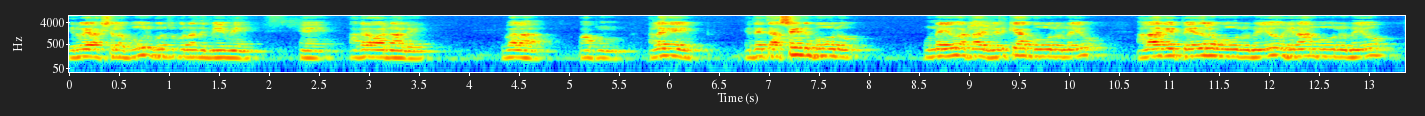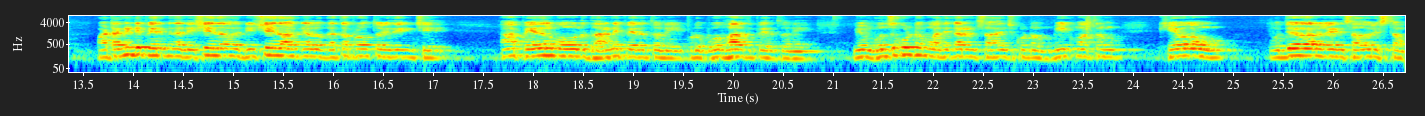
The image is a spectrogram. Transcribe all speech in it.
ఇరవై లక్షల భూములు గుంజుకున్నది మేమే. ఏ, అగ్రవర్ణాలే. ఇవాళ పాపం అలాగే ఏదైతే అసైన్డ్ భూములు ఉన్నాయో అట్లాగే లెడికా భూములు ఉన్నాయో అలాగే పేదల భూములు ఉన్నాయో హినాం భూములు ఉన్నాయో వాటన్నిటి పేరు మీద నిషేధ నిషేధాజ్ఞలు గత ప్రభుత్వం విధించి పేదల భూములు ధరణి పేరుతోని ఇప్పుడు భూభారతి పేరుతోని మేము గుంజుకుంటాము అధికారాన్ని సాధించుకుంటాం. మీకు మాత్రం కేవలం ఉద్యోగాలు లేని చదువులు ఇస్తాం.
